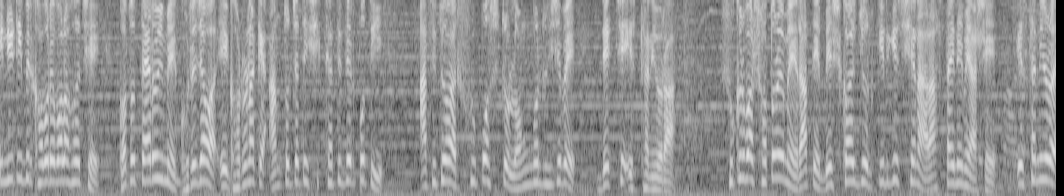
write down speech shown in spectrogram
এনডিটিভির খবরে বলা হয়েছে, গত তেরোই মে ঘটে যাওয়া এই ঘটনাকে আন্তর্জাতিক শিক্ষার্থীদের প্রতি আতিথেয়ার সুস্পষ্ট লঙ্ঘন হিসেবে দেখছে স্থানীয়রা। শুক্রবার সতেরো মে রাতে বেশ কয়েকজন কিরগিজ সেনা রাস্তায় নেমে আসে। স্থানীয়রা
